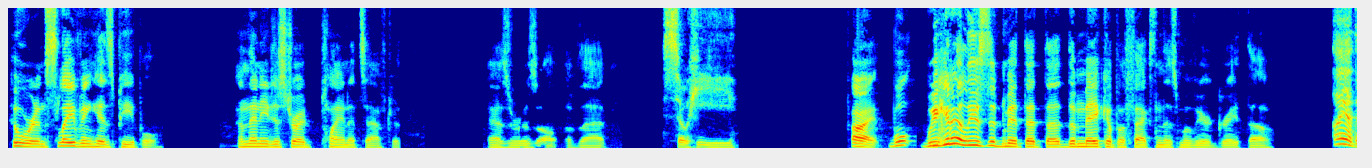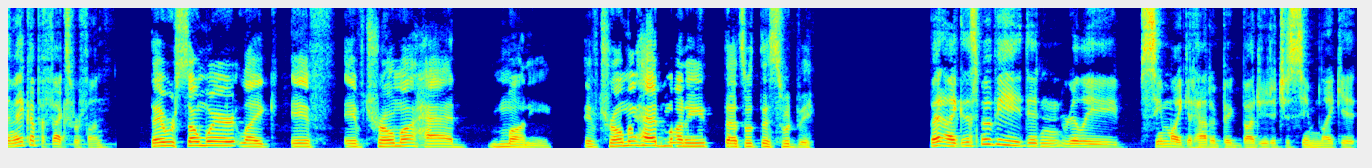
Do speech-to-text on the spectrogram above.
who were enslaving his people. And then he destroyed planets after as a result of that. So he All right. Well, we can at least admit that the the makeup effects in this movie are great though. Oh yeah, the makeup effects were fun. They were somewhere like if if Troma had money. If Troma had money, that's what this would be. But like this movie didn't really seem like it had a big budget. It just seemed like it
